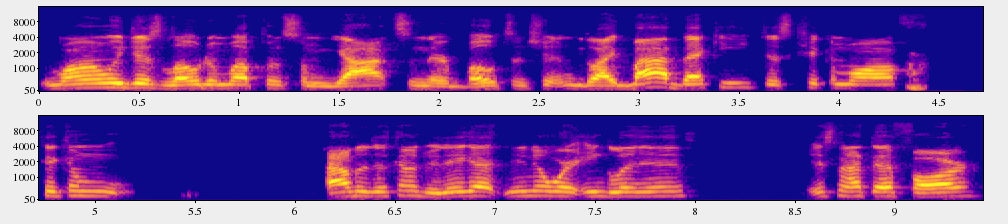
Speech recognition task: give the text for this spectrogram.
Why don't we just load them up in some yachts and their boats and shit and be like, bye, Becky, just kick them off, kick them out of this country. They got you know where England is. It's not that far.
